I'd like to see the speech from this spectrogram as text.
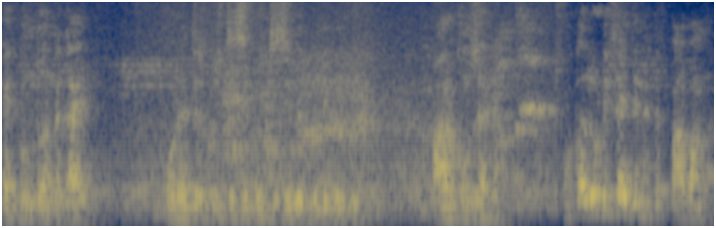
এক বন্ধু আমরা গায়েব। পরে এদের খুঁজতেছি খুঁজতেছি বেগুনি মিলি। আর কোনো যায় না। সকালে উঠি চাই, দেন হাতে পা ভাঙা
